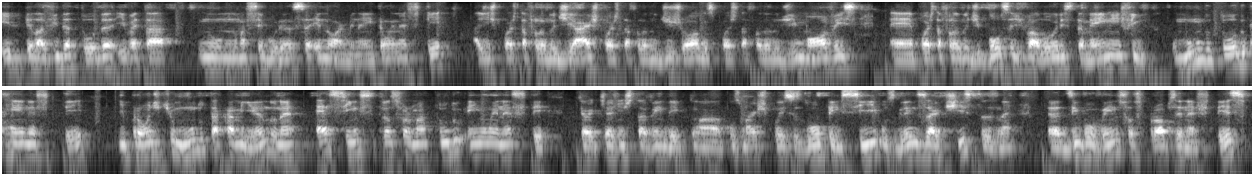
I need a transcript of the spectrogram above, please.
ele pela vida toda e vai estar numa segurança enorme, né? Então, NFT, a gente pode estar falando de arte, pode estar falando de jogos, pode estar falando de imóveis, é, pode estar falando de bolsa de valores também, enfim, o mundo todo é NFT e para onde que o mundo está caminhando, né? É sim se transformar tudo em um NFT que, é que a gente está vendo aí com, a, com, os marketplaces do OpenSea, os grandes artistas, né, é, desenvolvendo suas próprios NFTs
